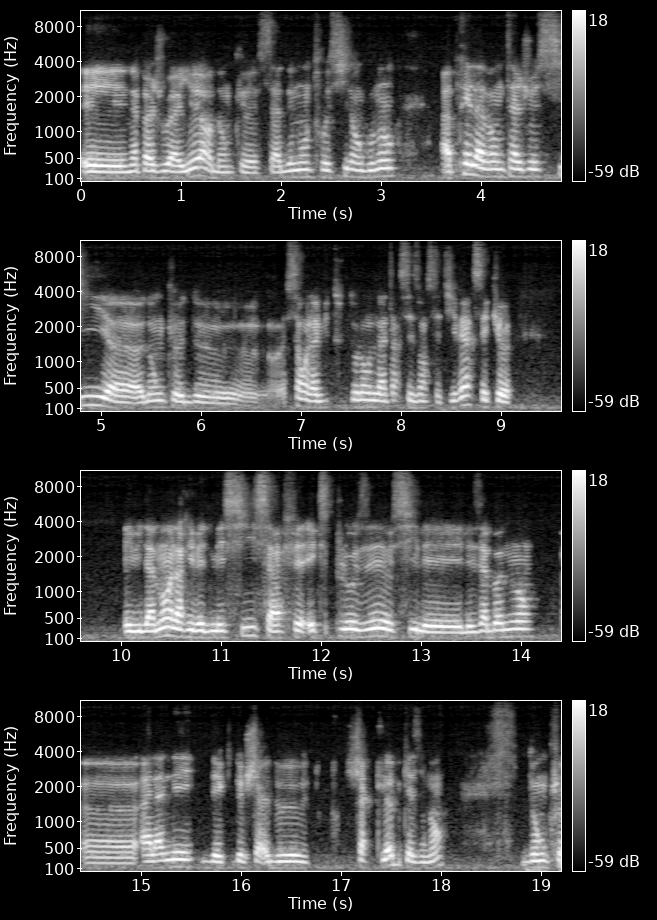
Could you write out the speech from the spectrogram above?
et n'a pas joué ailleurs. Donc euh, ça démontre aussi l'engouement. Après, l'avantage aussi, euh, donc de ça, on l'a vu tout au long de l'intersaison cet hiver, c'est que évidemment, l'arrivée de Messi, ça a fait exploser aussi les, abonnements à l'année de, chaque club quasiment. Donc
